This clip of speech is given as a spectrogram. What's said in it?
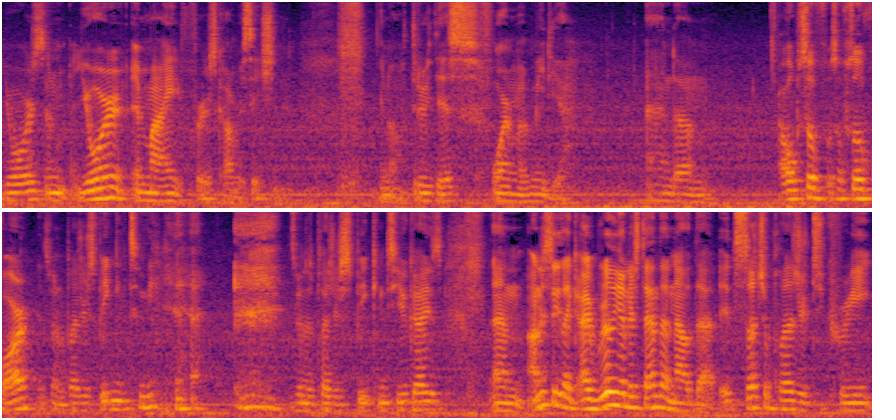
Yours and your and my first conversation. You know, through this form of media, and um, I hope so. So so far, it's been a pleasure speaking to me. it's been a pleasure speaking to you guys, and honestly, like I really understand that now. That it's such a pleasure to create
